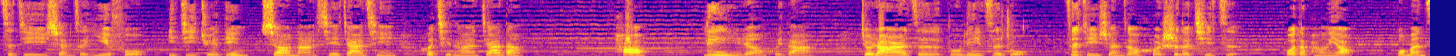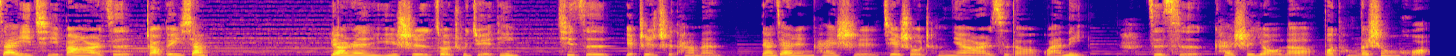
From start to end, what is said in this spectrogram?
自己选择衣服，以及决定需要哪些家禽和其他家当。好，另一人回答：“就让儿子独立自主，自己选择合适的妻子。”我的朋友，我们在一起帮儿子找对象。两人于是做出决定，妻子也支持他们。两家人开始接受成年儿子的管理。自此开始有了不同的生活。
